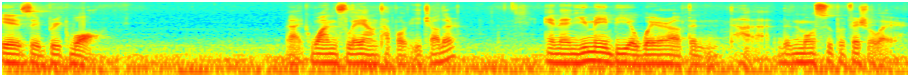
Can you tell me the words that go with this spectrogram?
is a brick wall. Like one's lay on top of each other and then you may be aware of the, uh, the most superficial layer.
